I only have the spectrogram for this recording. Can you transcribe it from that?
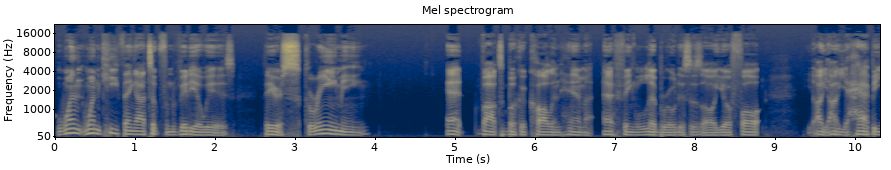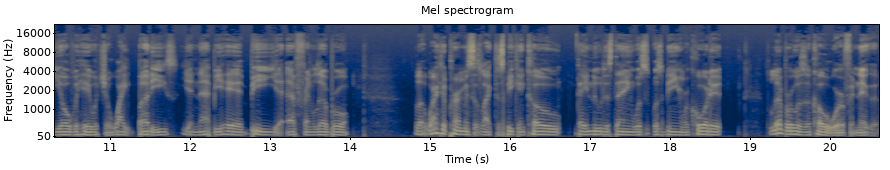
one one key thing I took from the video is they are screaming at Vauhxx Booker calling him a effing liberal. This is all your fault. Are y'all you happy over here with your white buddies? You nappy head B, you effing liberal. Look, white supremacists like to speak in code. They knew this thing was was being recorded. Liberal is a code word for nigga.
